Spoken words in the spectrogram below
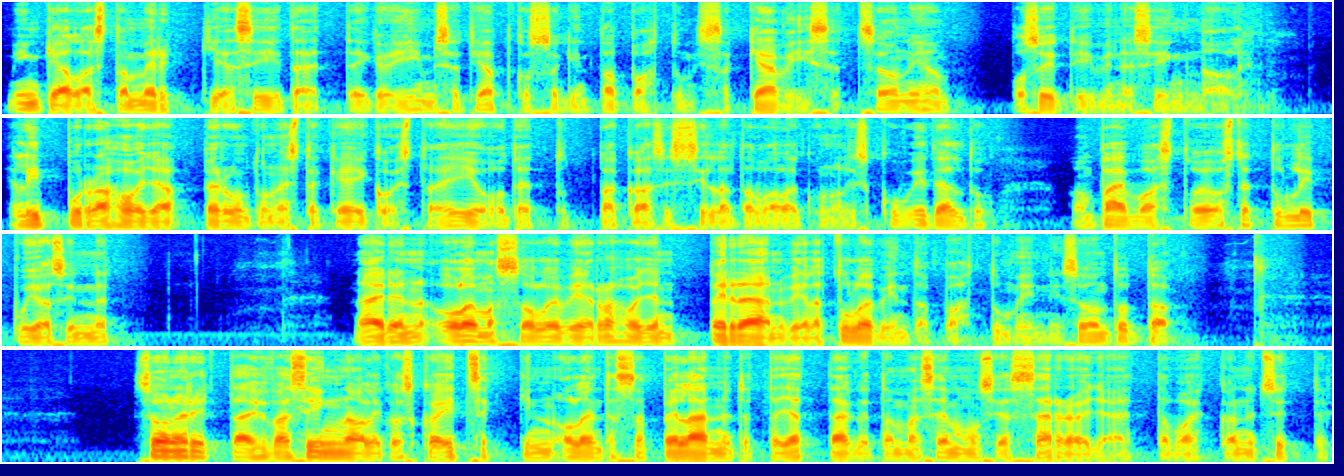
minkäänlaista merkkiä siitä, etteikö ihmiset jatkossakin tapahtumissa kävisi. Se on ihan positiivinen signaali. Ja lippurahoja peruntuneista keikoista ei ole otettu takaisin sillä tavalla, kun olisi kuviteltu – vaan päinvastoin ostettu lippuja sinne näiden olemassa olevien rahojen perään vielä tuleviin tapahtumiin, niin se on tota, se on erittäin hyvä signaali, koska itsekin olen tässä pelännyt, että jättääkö tämä semmoisia säröjä, että vaikka nyt sitten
